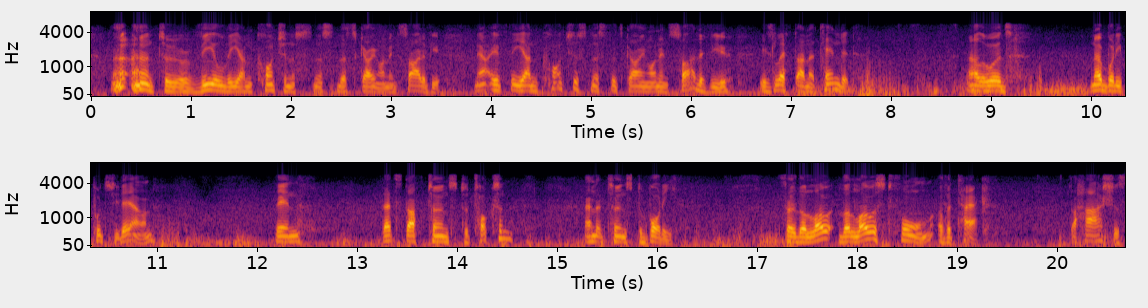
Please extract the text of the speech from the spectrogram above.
to reveal the unconsciousness that's going on inside of you. Now, if the unconsciousness that's going on inside of you is left unattended, in other words, nobody puts you down, then that stuff turns to toxin and it turns to body. So the, low, the lowest form of attack, the harshest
